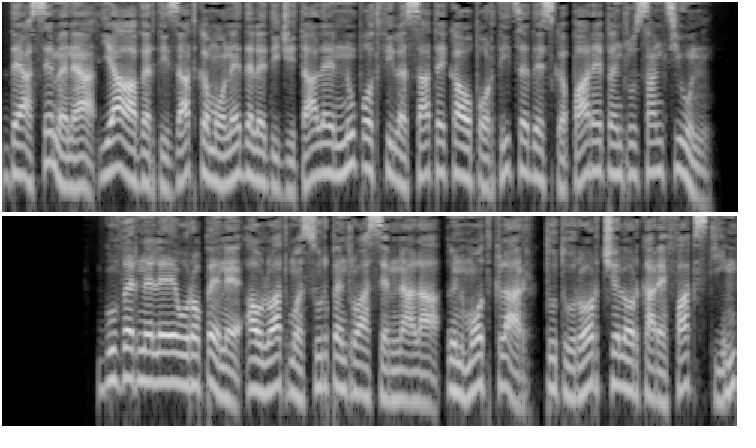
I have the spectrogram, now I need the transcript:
De asemenea, ea a avertizat că monedele digitale nu pot fi lăsate ca o portiță de scăpare pentru sancțiuni. Guvernele europene au luat măsuri pentru a semnala, în mod clar, tuturor celor care fac schimb,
